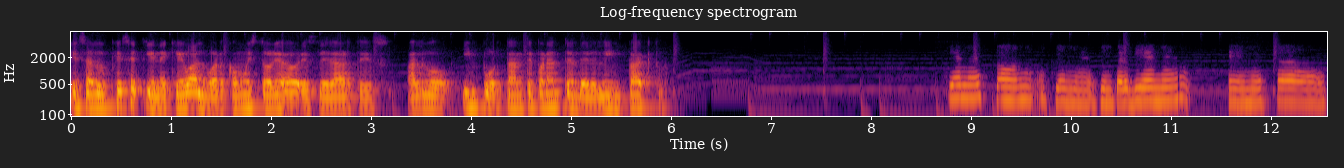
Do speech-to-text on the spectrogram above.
es algo que se tiene que evaluar como historiadores del arte, es algo importante para entender el impacto. ¿Quiénes son quienes intervienen en, estas,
